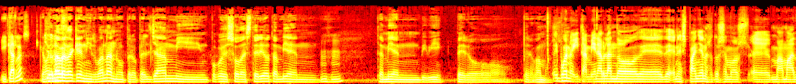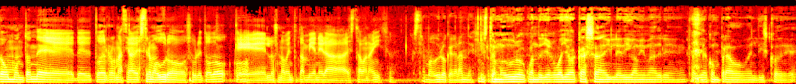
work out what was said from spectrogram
¿Y Carlos? ¿Qué Yo bandas? la verdad que Nirvana no, pero Pearl Jam y un poco de Soda Stereo también Ujú. También viví, pero pero vamos. Y bueno, y también hablando de, de- en España, nosotros hemos eh, mamado un montón de, de todo el rock nacional de extremo duro, sobre todo, que en los 90 también era estaban ahí. ¿sabes? Extremaduro, qué grande. Extremo duro cuando llego yo a casa y le digo a mi madre que había comprado el disco de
